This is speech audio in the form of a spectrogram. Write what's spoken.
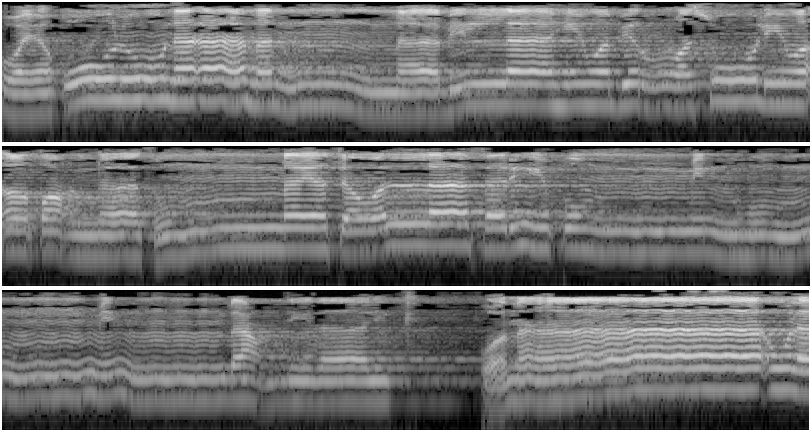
ويقولون آمنا بالله وبالرسول وأطعنا ثم يتولى فريق منهم من بعد ذلك. وما أولئك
